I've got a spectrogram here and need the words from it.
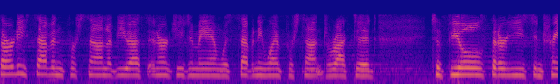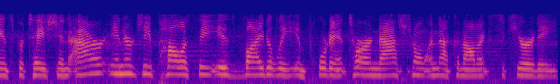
37 percent of U.S. energy demand, with 71 percent directed to fuels that are used in transportation. Our energy policy is vitally important to our national and economic security.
